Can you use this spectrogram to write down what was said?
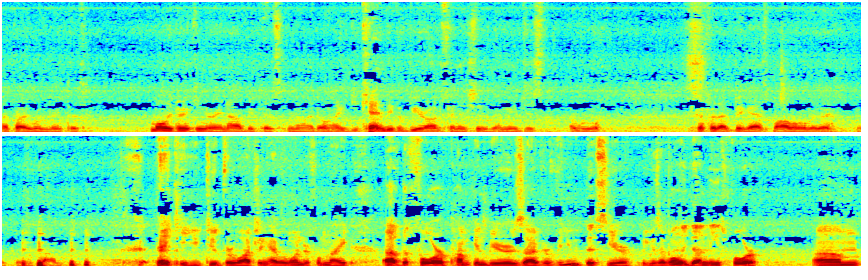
I probably wouldn't drink this. I'm only drinking it right now because you know I don't. I, you can't leave a beer unfinished. I mean, just a rule. Except for that big ass bottle over there. That's the problem. Thank you, YouTube, for watching. Have a wonderful night. Of the four pumpkin beers I've reviewed this year, because I've only done these four, um,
